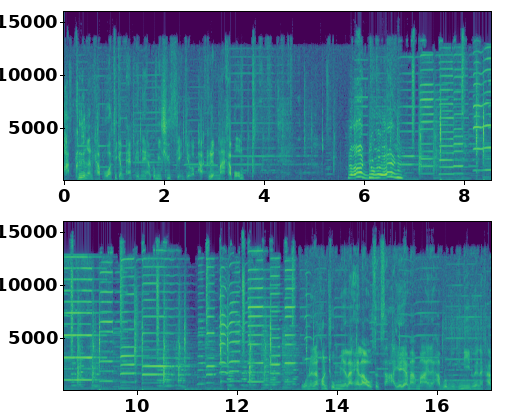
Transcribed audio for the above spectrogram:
ผักเครื่องกันครับเพราะว่าที่กำแพงเพชรเนี่ยครับก็มีชื่อเสียงเกี่ยวกับผักเครื่องมากครับผมรอดด้วยโอ้ในนครชุมมีอะไรให้เราศึกษาเยอะแยะมากมายนะครับ รวมถึงที่นี่ด้วยนะครับ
